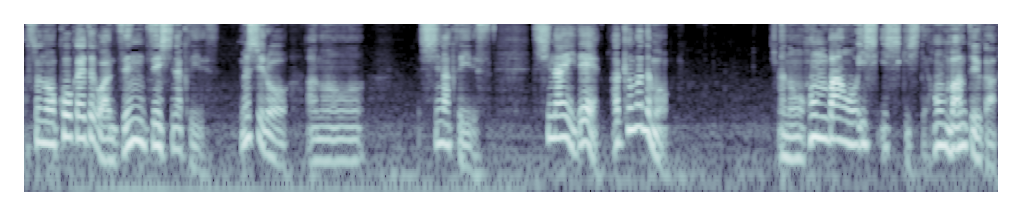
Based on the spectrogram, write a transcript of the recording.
その公開とかは全然しなくていいです。むしろ、あのー、しなくていいです。しないで、あくまでも、あの、本番を意識して、本番というか、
